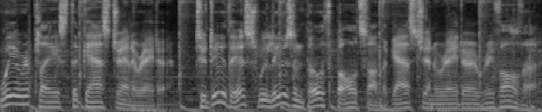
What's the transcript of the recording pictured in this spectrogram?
we replace the gas generator. To do this, we loosen both bolts on the gas generator revolver.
